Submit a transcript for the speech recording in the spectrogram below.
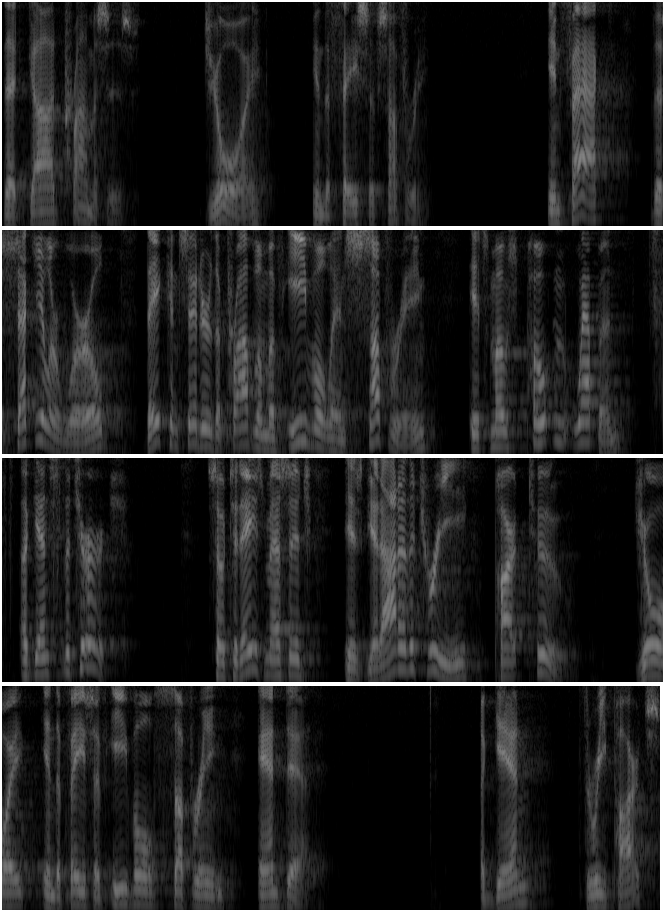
that God promises joy in the face of suffering. In fact, the secular world, they consider the problem of evil and suffering its most potent weapon against the church. So today's message is Get Out of the Tree, Part 2 Joy in the Face of Evil, Suffering, and Death. Again, three parts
